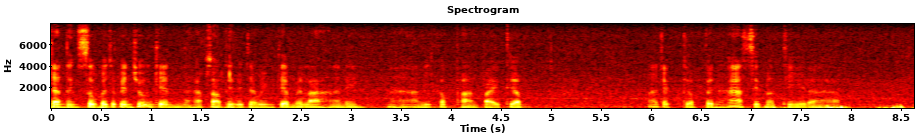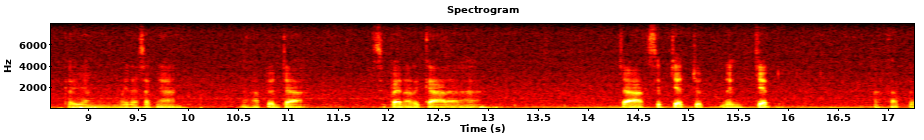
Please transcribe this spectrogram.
จันทร์ถึงศุกร์ก็จะเป็นช่วงเย็นนะครับเสาร์อาที่ก็จะวิ่งเต็มเวลานั่นเองนะฮะอันนี้ก็ผ่านไปเกือบน่าจะเกือบเป็น 50 นาทีแล้วนะครับ ก็ยังไม่ได้สักงานนะครับ จนจะ 18นาฬิกาแล้วนะฮะ จาก 17.17 นะครับ ก็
